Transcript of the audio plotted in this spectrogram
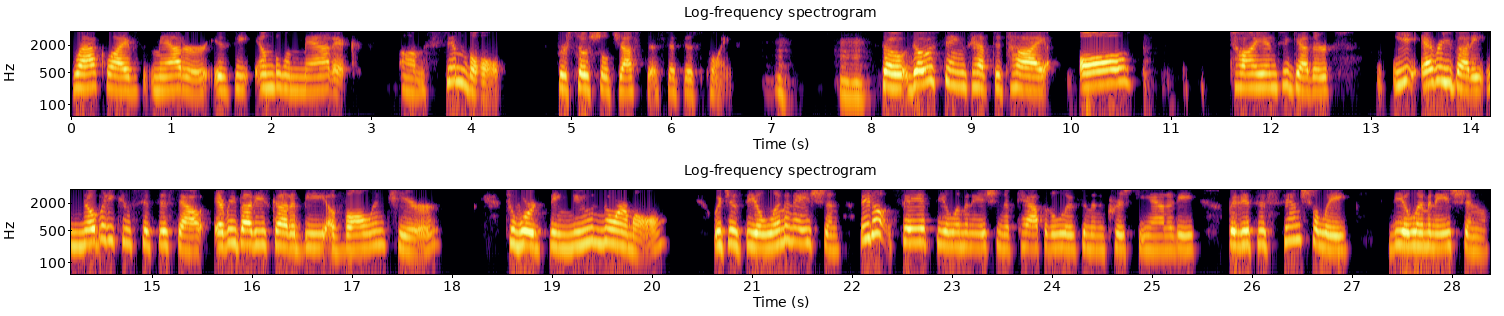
Black Lives Matter is the emblematic um, symbol for social justice at this point. Mm-hmm. So those things have to tie all tie in together. Everybody, nobody can sit this out. Everybody's got to be a volunteer towards the new normal which is the elimination. They don't say it's the elimination of capitalism and Christianity, but it's essentially the elimination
